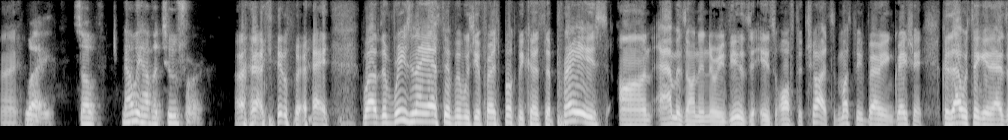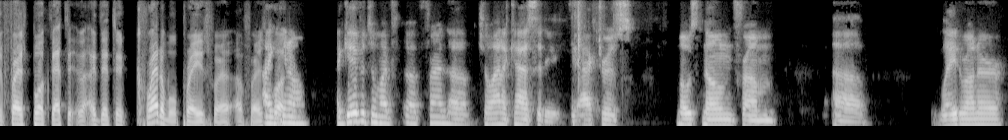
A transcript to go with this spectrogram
right. way. So now we have a twofer. right. Well, the reason I asked if it was your first book because the praise on Amazon in the reviews is off the charts. It must be very ingratiating. Because I was thinking, as a first book, that's uh, that's incredible praise for a, a first I, book. you know, I gave it to my uh, friend uh, Joanna Cassidy, the actress most known from uh, Blade Runner,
